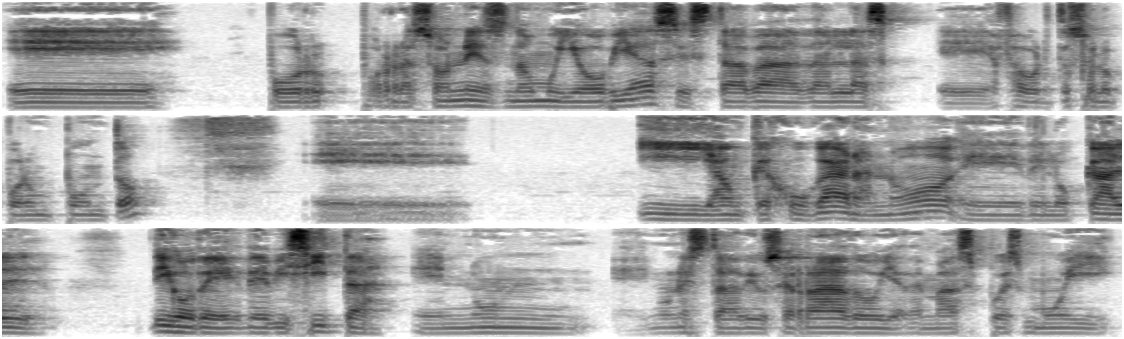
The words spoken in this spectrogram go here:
eh, por, razones no muy obvias, estaba Dallas eh, favorito solo por un punto. Eh, y aunque jugara, ¿no? de local, digo, de, visita en un, en un, estadio cerrado y además, pues muy,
